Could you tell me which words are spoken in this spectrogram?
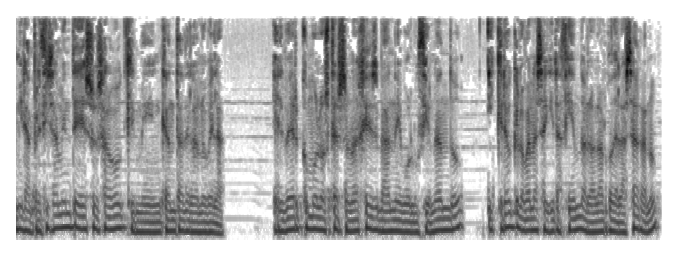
Mira, precisamente eso es algo que me encanta de la novela. El ver cómo los personajes van evolucionando y creo que lo van a seguir haciendo a lo largo de la saga, ¿no?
